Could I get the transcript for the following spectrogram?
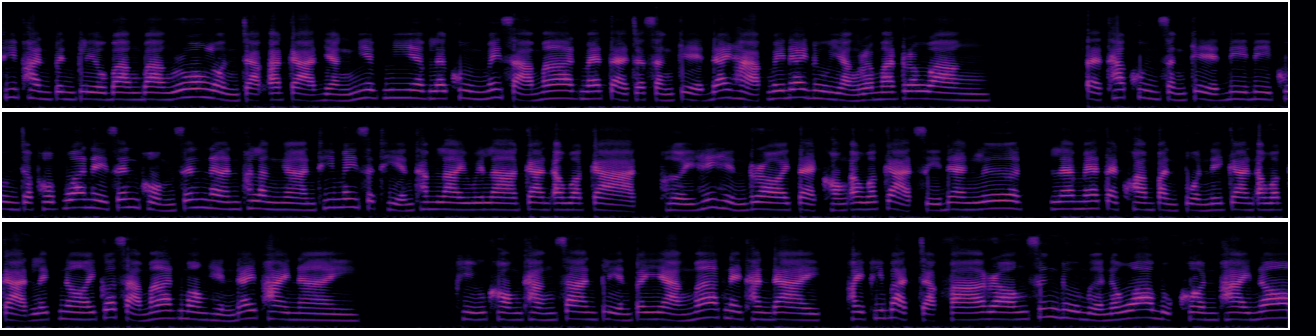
ที่พันเป็นเกลียวบางๆร่วงหล่นจากอากาศอย่างเงียบๆและคุณไม่สามารถแม้แต่จะสังเกตได้หากไม่ได้ดูอย่างระมัดระวัง แต่ถ้าคุณสังเกตดีๆ คุณจะพบว่าในเส้นผมเส้นนั้นพลังงานที่ไม่เสถียรทำลายเวลาการอวกาศ เผยให้เห็นรอยแตกของอวกาศสีแดงเลือด และแม้แต่ความปั่นป่วนในการอวกาศเล็กน้อยก็สามารถมองเห็นได้ภายใน ผิวของถังซานเปลี่ยนไปอย่างมากในทันใด ภัยพิบัติจากฟ้าร้องซึ่งดูเหมือนว่าบุคคลภายนอก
